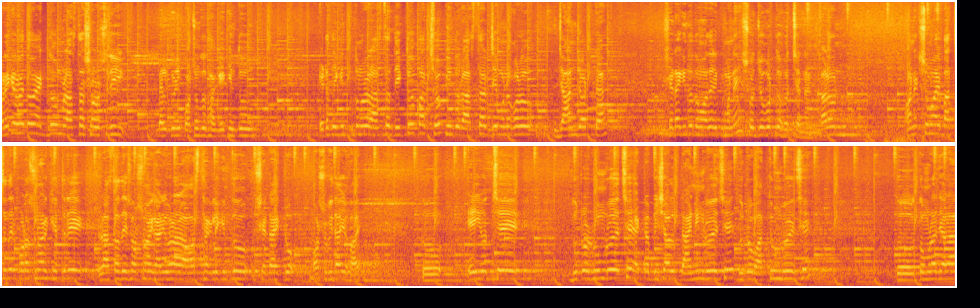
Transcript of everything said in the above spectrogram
অনেকের হয়তো একদম রাস্তার সরাসরি ব্যালকনি পছন্দ থাকে, কিন্তু এটাতে কিন্তু তোমরা রাস্তা দেখতেও পাচ্ছ, কিন্তু রাস্তার যে মনে করো যানজটটা, সেটা কিন্তু তোমাদের মানে সহ্য করতে হচ্ছে না। কারণ অনেক সময় বাচ্চাদের পড়াশোনার ক্ষেত্রে রাস্তাতে সবসময় গাড়ি ঘোড়ার আওয়াজ থাকলে কিন্তু সেটা একটু অসুবিধাই হয়। তো এই হচ্ছে দুটো রুম রয়েছে, একটা বিশাল ডাইনিং রয়েছে, দুটো বাথরুম রয়েছে। তো তোমরা যারা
